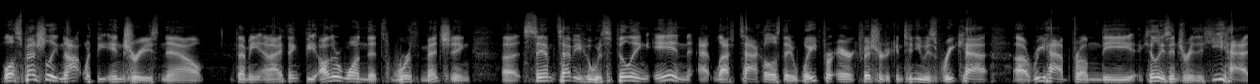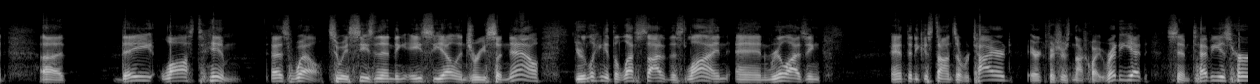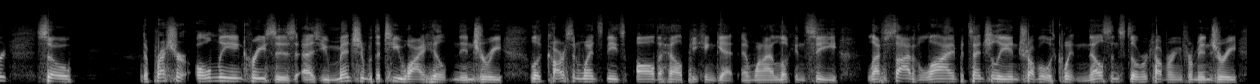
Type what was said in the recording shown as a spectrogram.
Well, especially not with the injuries now. Femi, and I think the other one that's worth mentioning, uh, Sam Tevi, who was filling in at left tackle as they wait for Eric Fisher to continue his recap, uh, rehab from the Achilles injury that he had. Uh, they lost him as well to a season ending ACL injury. So now you're looking at the left side of this line and realizing Anthony Castonzo retired. Eric Fisher's not quite ready yet. Sam Tevi is hurt. So the pressure only increases, as you mentioned with the T.Y. Hilton injury. Look, Carson Wentz needs all the help he can get. And when I look and see left side of the line potentially in trouble with Quenton Nelson still recovering from injury,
